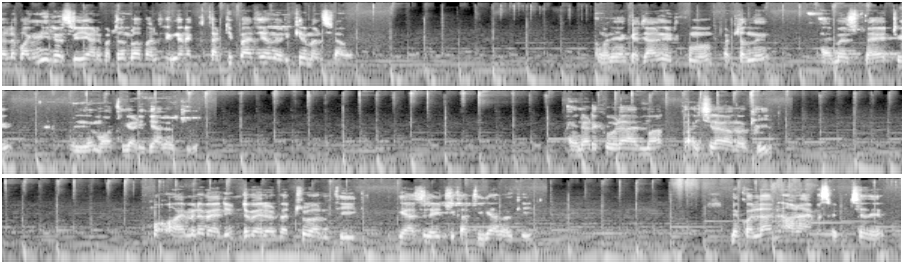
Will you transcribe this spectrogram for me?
നല്ല ഭംഗിയുള്ള സ്ത്രീയാണ്. നമ്മളെ മനസ്സിൽ ഇങ്ങനെ തട്ടിപ്പാറ്റിയാന്ന് ഒരിക്കലും മനസ്സിലാവും അങ്ങനെ ഞാൻ ഗജാനം എടുക്കുമ്പോൾ പെട്ടെന്ന് അതിമ ഒന്ന് മുഖത്തേക്ക് അടിക്കാൻ നോക്കി. അതിനിടയ്ക്ക് കൂടെ അമ്മ കഴിച്ചിലാകാൻ നോക്കി. അമ്മയുടെ വേല എന്റെ മേലെ പെട്രോൾ വളർത്തി ഗ്യാസ് ലൈറ്റിൽ കത്തിക്കാൻ നോക്കി. എന്നെ കൊല്ലാൻ ആണ് അമ്മ ശ്രമിച്ചത്.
